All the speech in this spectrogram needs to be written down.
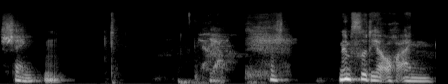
schenken. Ja. ja. Nimmst du dir auch einen,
